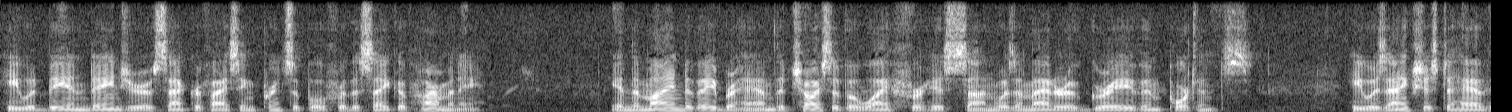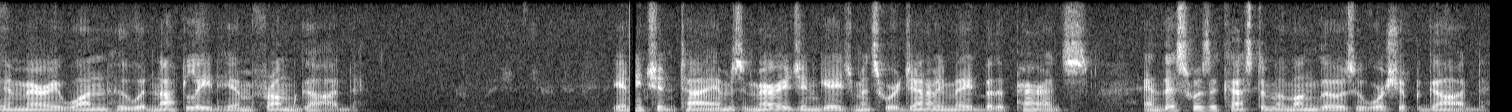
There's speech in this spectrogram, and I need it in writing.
he would be in danger of sacrificing principle for the sake of harmony. In the mind of Abraham, the choice of a wife for his son was a matter of grave importance. He was anxious to have him marry one who would not lead him from God. In ancient times, marriage engagements were generally made by the parents, and this was a custom among those who worshipped God.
